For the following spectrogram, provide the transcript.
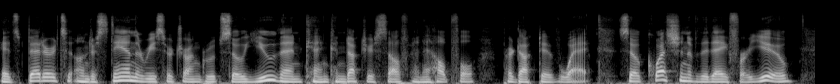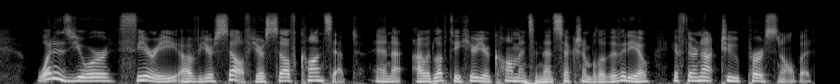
it's better to understand the research on groups so you then can conduct yourself in a helpful, productive way. So, question of the day for you what is your theory of yourself, your self concept? And I would love to hear your comments in that section below the video if they're not too personal. But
